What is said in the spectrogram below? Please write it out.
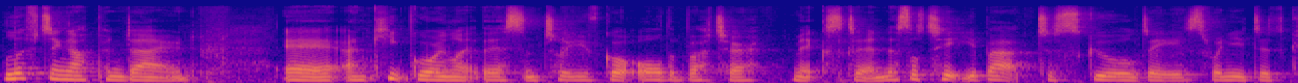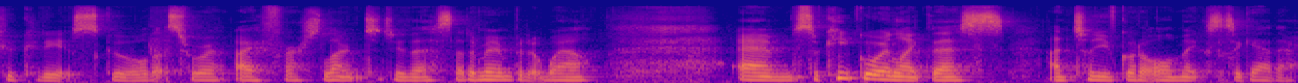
lifting up and down, uh, and keep going like this until you've got all the butter mixed in. This will take you back to school days when you did cookery at school. That's where I first learned to do this. I remember it well. Um, so keep going like this until you've got it all mixed together.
